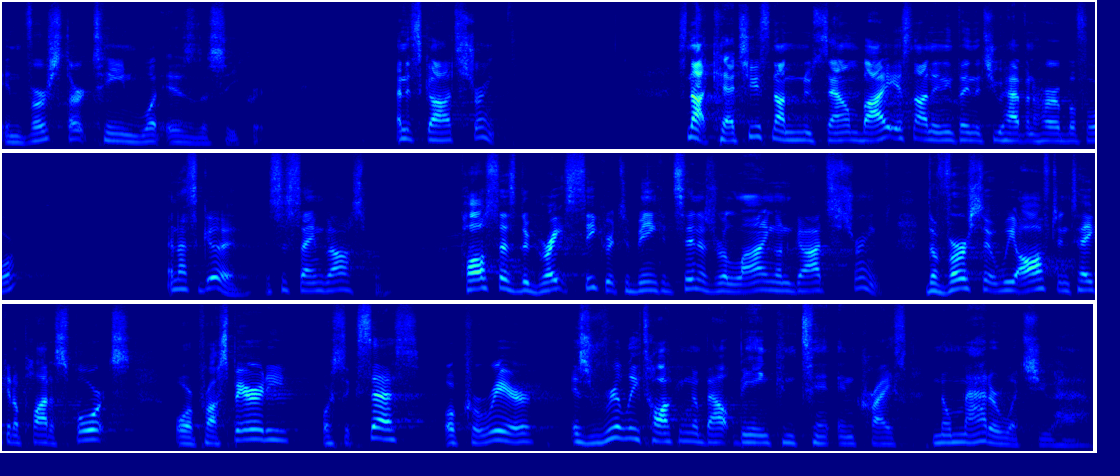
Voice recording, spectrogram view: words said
in verse 13 what is the secret and it's God's strength. It's not catchy, it's not a new sound bite, it's not anything that you haven't heard before. And that's good. It's the same gospel. Paul says the great secret to being content is relying on God's strength. The verse that we often take and apply to sports or prosperity or success or career is really talking about being content in Christ no matter what you have.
